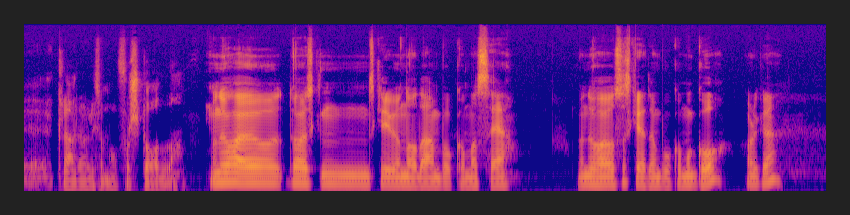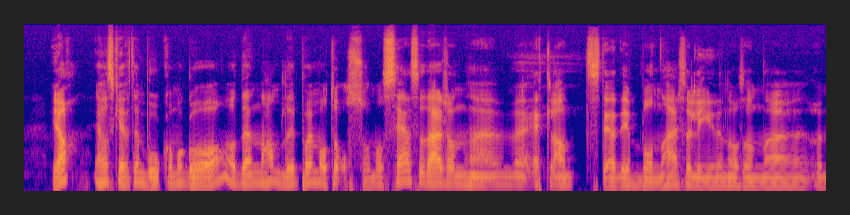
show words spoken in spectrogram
uh, klare å, liksom, å forstå det, da. Men du har jo, du har jo sk- jo nå da en bok om å se. Men du har jo også skrevet en bok om å gå, har du ikke det? Ja, jeg har skrevet en bok om å gå òg, og den handler på en måte også om å se. Så det er sånn eh, et eller annet sted i bånn her så ligger det noe sånn eh,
